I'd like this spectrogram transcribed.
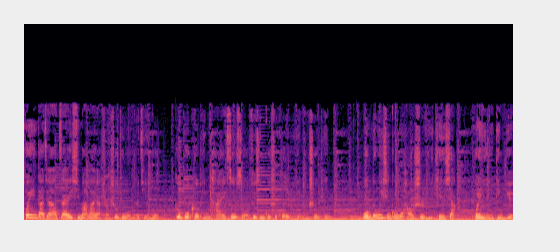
欢迎大家在喜马拉雅上收听我们的节目，各播客平台搜索“飞行故事会”也能收听。我们的微信公众号是“雨天下”。欢迎订阅，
